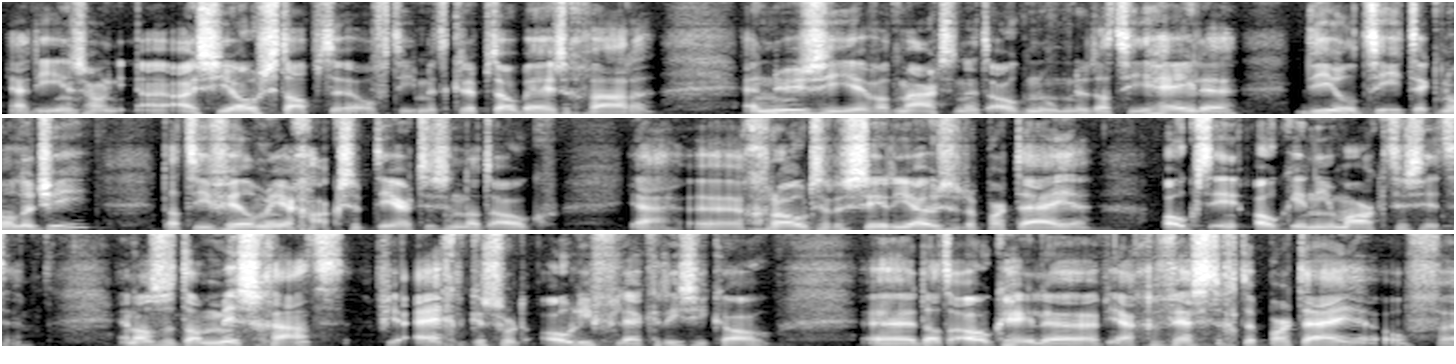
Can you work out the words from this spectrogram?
ja, die in zo'n ICO stapten of die met crypto bezig waren. En nu zie je, wat Maarten het ook noemde, dat die hele DLT-technology, dat die veel meer geaccepteerd is en dat ook ja, grotere, serieuzere partijen ook in, ook in die markten zitten. En als het dan misgaat, heb je eigenlijk een soort olievlekrisico. Uh, dat ook hele ja, gevestigde partijen of uh,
